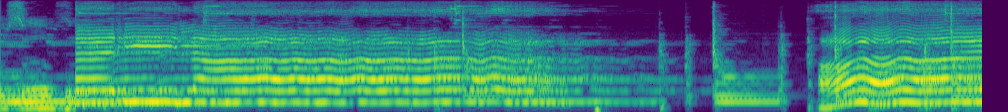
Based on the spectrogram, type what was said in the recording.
सहरिला आ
